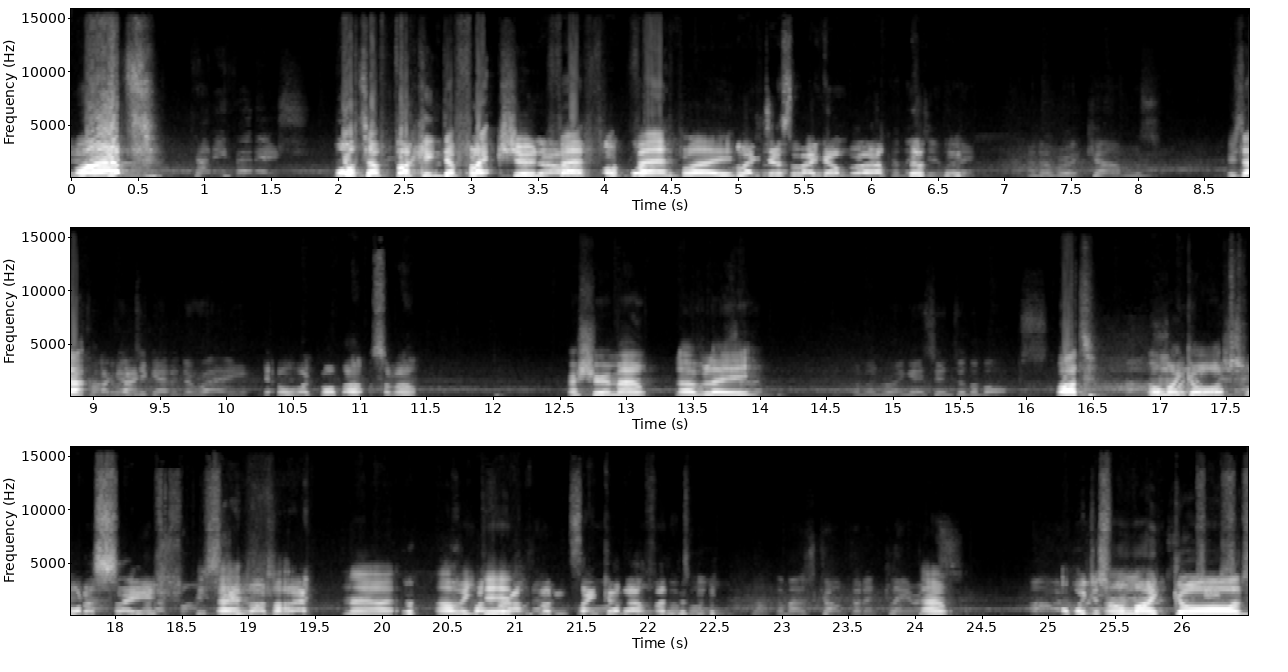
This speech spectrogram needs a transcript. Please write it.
What? Can he finish? What a fucking deflection! No. Fair, fair play. Like just leg up What can they do with there. And over it comes. Who's that? Okay. get away. Yeah, oh, I got that somehow. Pressure him out. Lovely. Delivering it into the box. What? Oh, oh my god. What a save. He saved that fuck. No. Oh, he Whatever did. happened, thank God happened. Liverpool, Not the most confident clearance. Out. Oh, Oh, just Oh my god.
